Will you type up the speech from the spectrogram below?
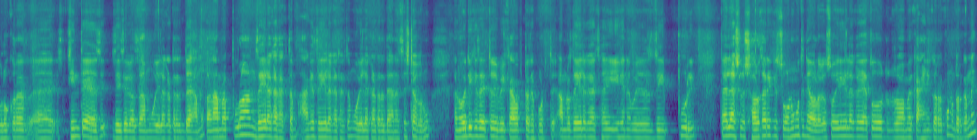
ব্লগ করার চিন্তায় আছি যে জায়গা যাব ওই এলাকাটার দেখামো। কারণ আমরা পুরান যে এলাকা থাকতাম আগে যে এলাকা থাকতাম ওই এলাকাটার দেখানোর চেষ্টা করব। কারণ ওইদিকে যাইতে হইবে কাবাবটারে পড়তে। আমরা যে এলাকায় থাকি এখানে যদি পুরি তাহলে আসলে সরকারি কিছু অনুমতি নেওয়া লাগে। সো এই এলাকায় এত রকমের কাহিনী করার কোনো দরকার নেই।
